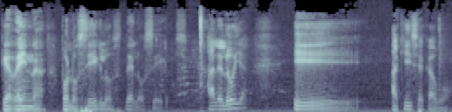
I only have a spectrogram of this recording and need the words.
que reina por los siglos de los siglos. Aleluya. Y aquí se acabó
